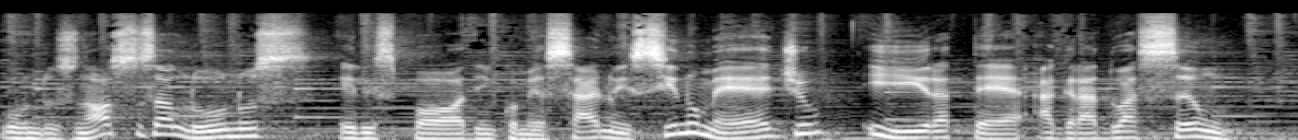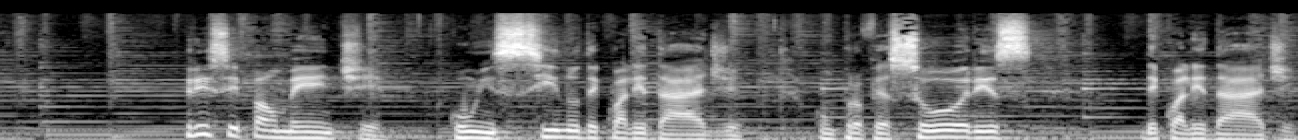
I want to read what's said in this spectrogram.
os nossos alunos, eles podem começar no ensino médio e ir até a graduação principalmente com ensino de qualidade, com professores de qualidade.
